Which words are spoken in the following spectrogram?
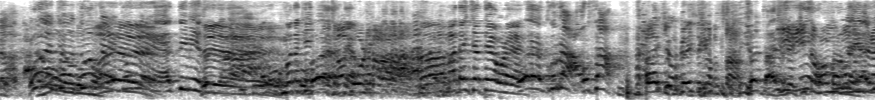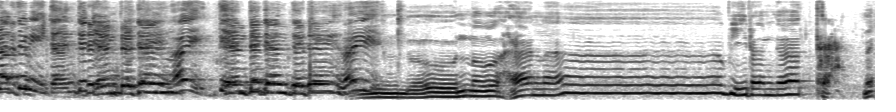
どんどんややってみよそしたらまた手に入っちゃったよまた行っちゃったよ俺おいこらおっさん大丈夫かい杉本さんいや大丈夫やきっと本物じゃないですよやってみてんててんててんはいてんててんててんはいリンゴの花びらがからね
